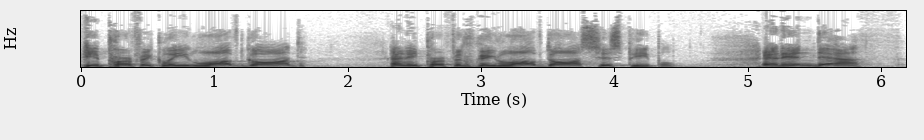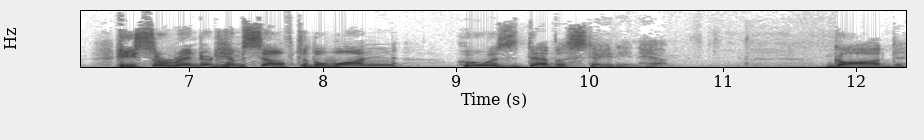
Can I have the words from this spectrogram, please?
He perfectly loved God and he perfectly loved us, his people. And in death, he surrendered himself to the one who was devastating him God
